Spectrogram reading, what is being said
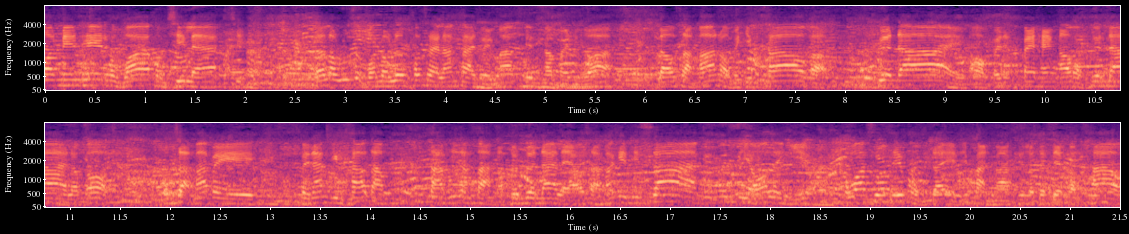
ตอนเมนเทนผมว่าผมชินแล้วชินแล้วเรารู้สึกว่าเราเริ่มเข้าใจร่างกายตัวเองมากขึ้นครับหมายถึงว่า เราสามารถออกไปกินข้าวกับเพื่อนได้ ออกไปไปแฮงเอาท์กับเพื่อนได้ แล้วก็ผมสามารถไป ไปนั่งกินข้าวตามตามที่ต่างๆกับเพื่อนๆได้แล้ว สามารถกินพิซซ่ากินก๋วยเตี๋ยวอะไรอย่างนี้ เพราะว่าช่วงที่ผมไดเอทที่ผ่านมาคือเราจะเตรียมกับข้าว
